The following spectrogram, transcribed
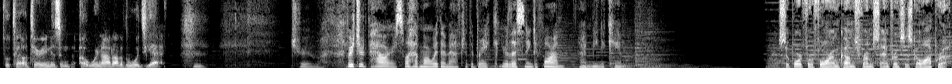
totalitarianism, uh, we're not out of the woods yet. True. Richard Powers. We'll have more with him after the break. You're listening to Forum. I'm Mina Kim. Support for Forum comes from San Francisco Opera.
